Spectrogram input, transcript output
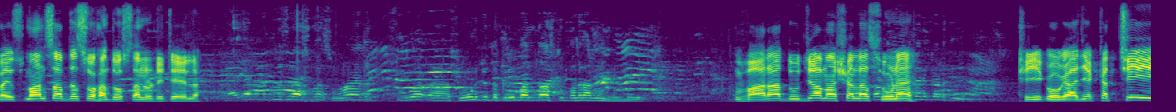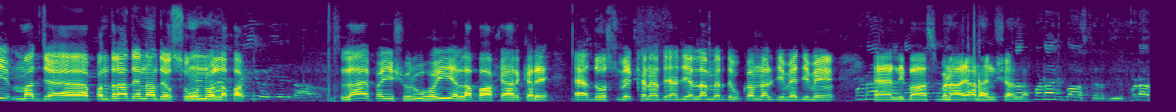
ਭਾਈ ਉਸਮਾਨ ਸਾਹਿਬ ਦੱਸੋ ਹਾਂ ਦੋਸਤਾਂ ਨੂੰ ਡਿਟੇਲ ਵਾਰਾ ਦੂਜਾ ਮਾਸ਼ਾਅੱਲਾ ਸੋਹਣਾ ਠੀਕ ਹੋ ਗਿਆ ਜੇ ਕੱਚੀ ਮੱਝ ਹੈ 15 ਦਿਨਾਂ ਦੇ ਸੂਣ ਨੂੰ ਅੱਲਾ ਪਾਕ ਲਾ ਪਈ ਸ਼ੁਰੂ ਹੋਈ ਅੱਲਾ ਪਾਕ ਖੈਰ ਕਰੇ। ਐ ਦੋਸਤ ਵੇਖਣਾ ਤੇ ਅਜੇ ਅੱਲਾ ਮੇਰੇ ਤੇ ਹੁਕਮ ਨਾਲ ਜਿਵੇਂ ਜਿਵੇਂ ਲਿਬਾਸ ਬਣਾਇਆ ਨਾ ਇਨਸ਼ਾਅੱਲਾ। ਬੜਾ ਲਿਬਾਸ ਕਰਦੀ ਹੈ ਬੜਾ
